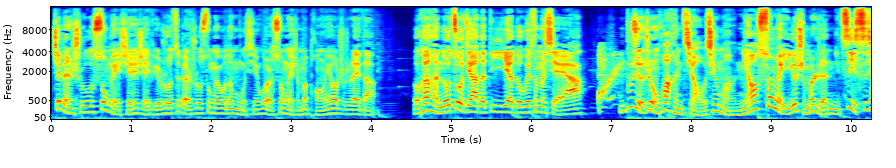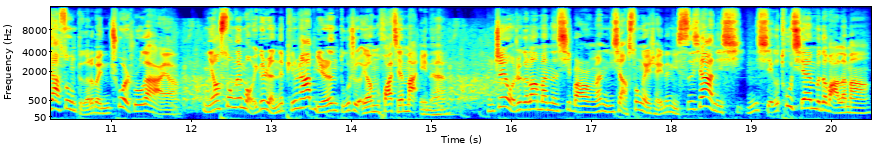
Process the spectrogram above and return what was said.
这本书送给谁谁谁？比如说这本书送给我的母亲，或者送给什么朋友之类的。我看很多作家的第一页都会这么写呀，你不觉得这种话很矫情吗？你要送给一个什么人，你自己私下送得了呗，你出本书干啥呀？你要送给某一个人呢，凭啥别人读者要花钱买呢？你真有这个浪漫的细胞，完你想送给谁呢？你私下你写你写个兔签不就完了吗？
